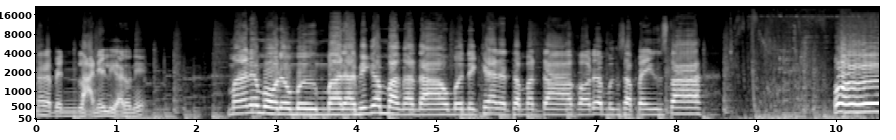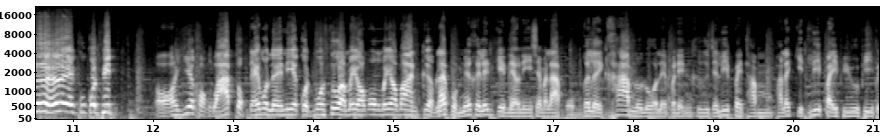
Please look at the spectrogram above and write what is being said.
น่าจะเป็นหลานในเหลือตัวนี้ มาเนโมเนมึง มาดาพิกมังกาดาวมึงในแค่ธรรมดาขอเดิมมึงสเปนสตาร์เฮ้ยเฮ้ยกูกดผิด อ๋อเฮียของวาร์ปตกใจหมดเลยเนี่ยกดมั่วซั่วไม่ยอมองค์ไม่ยอมอ่านเกือบแล้และวผมเนี่ยเคยเล่นเกมแนวนี้ใช่ไหมล่ะผมก็เลยข้ามรัวๆเลยประเด็นคือ จะรีบไปทำภารกิจรีบไป PVP ไป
